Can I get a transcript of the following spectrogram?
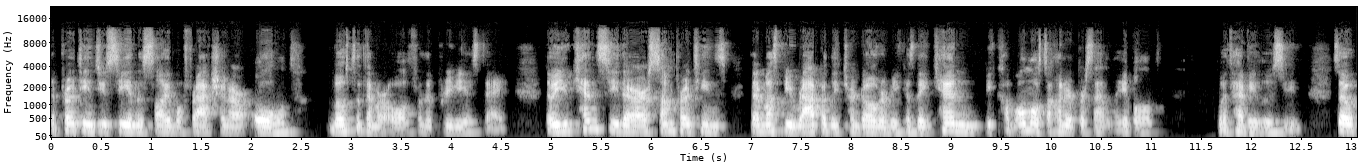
The proteins you see in the soluble fraction are old. Most of them are old from the previous day. Though you can see there are some proteins that must be rapidly turned over because they can become almost 100% labeled with heavy leucine. So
